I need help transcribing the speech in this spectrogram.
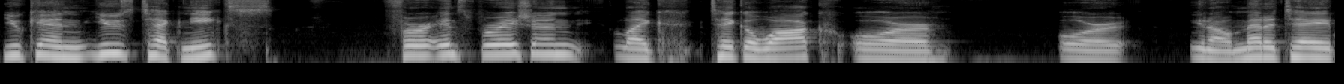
you can use techniques for inspiration like take a walk or or you know meditate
